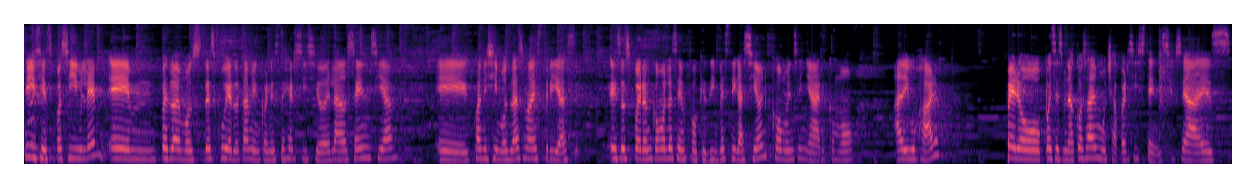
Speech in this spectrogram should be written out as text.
Sí, sí es posible. Eh, pues lo hemos descubierto también con este ejercicio de la docencia. Eh, cuando hicimos las maestrías, esos fueron como los enfoques de investigación, cómo enseñar, cómo a dibujar pero pues es una cosa de mucha persistencia, o sea, es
